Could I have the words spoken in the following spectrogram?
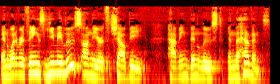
And whatever things ye may loose on the earth shall be, having been loosed in the heavens.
